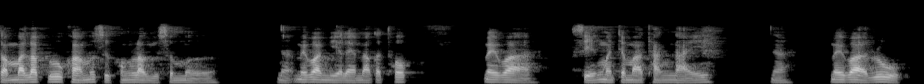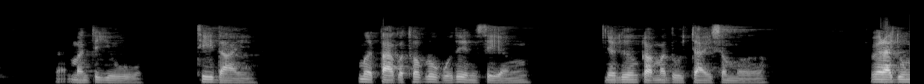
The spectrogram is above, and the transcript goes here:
กลับมารับรู้ความรู้สึกของเราอยู่เสมอนะไม่ว่ามีอะไรมากระทบ ไม่ว่าเสียงมันจะมาทางไหนนะไม่ว่ารูปมันจะอยู่ที่ใด เมื่อตากระทบรูปหูได้ยินเสียง อย่าลืมกลับมาดูใจเสมอ เวลายุง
